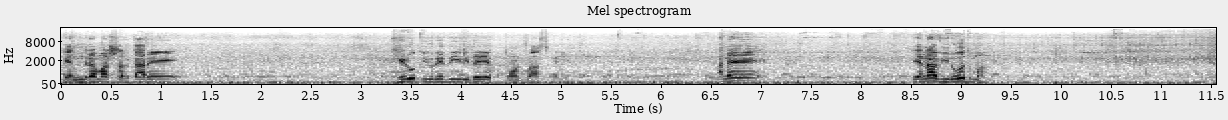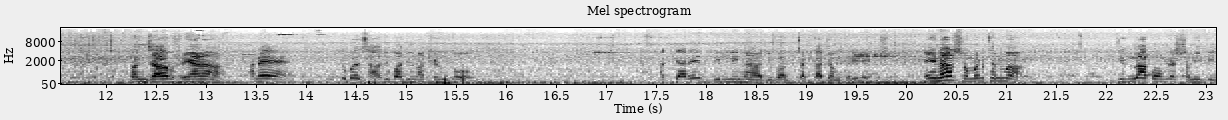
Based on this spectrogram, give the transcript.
કેન્દ્રમાં સરકારે ખેડૂત વિરોધી વિધેયક ત્રણ પાસ કર્યા. અને તેના વિરોધમાં પંજાબ હરિયાણા અને ઉત્તર પ્રદેશ આજુબાજુના ખેડૂતો અત્યારે દિલ્હીના આજુબાજુ ચક્કાજામ કરી રહ્યા છે. એના સમર્થનમાં જિલ્લા કોંગ્રેસ સમિતિ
